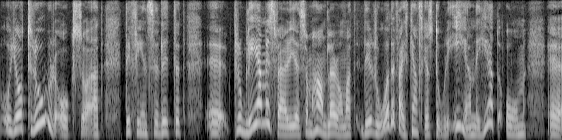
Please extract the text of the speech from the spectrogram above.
och jag tror också att det finns ett litet eh, problem i Sverige som handlar om att det råder faktiskt ganska stor enighet om eh,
